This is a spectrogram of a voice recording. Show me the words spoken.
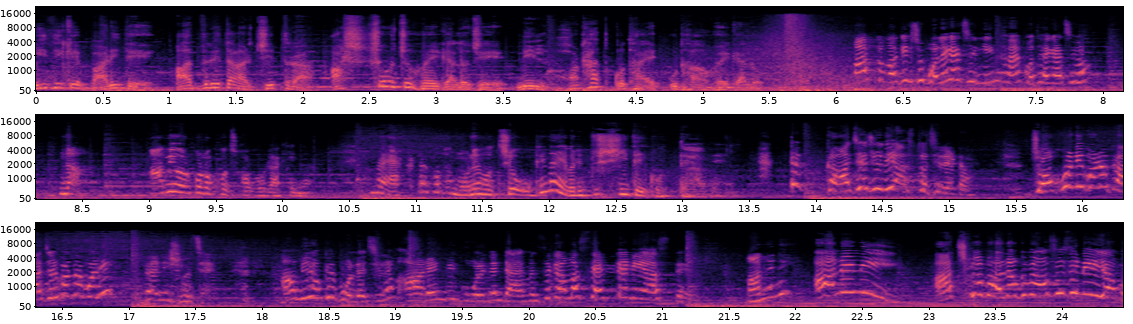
ওইদিকে বাড়িতে আদ্রিতা আর চিত্রা আশ্চর্য হয়ে গেল যে নীল হঠাৎ কোথায় উধাও হয়ে গেল। মা তোমাকে কিছু বলে গেছে নীল? হ্যাঁ কোথায় গেছে? না আমি ওর কোনো খোঁজ খবর রাখি না। না একটা কথা মনে হচ্ছে ওকে না এবার একটু শীতে করতে হবে। একটা কাজে যদি আসতো ছেলেটা যখনই কোনো কাজের কথা বলি ভ্যানিশ হয়ে যায়। আমি ওকে বলেছিলাম R and B golden diamonds থেকে আমার সেটটা নিয়ে আসতে। আনেনি? আনেনি! আজকে ভালো করে অফিসে নিয়ে যাব।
